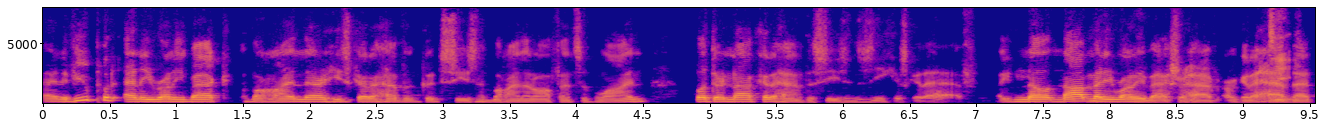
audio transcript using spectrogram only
And if you put any running back behind there, he's gonna have a good season behind that offensive line. But they're not gonna have the season Zeke is gonna have. Like no, not many running backs are have are gonna have Zeke- that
